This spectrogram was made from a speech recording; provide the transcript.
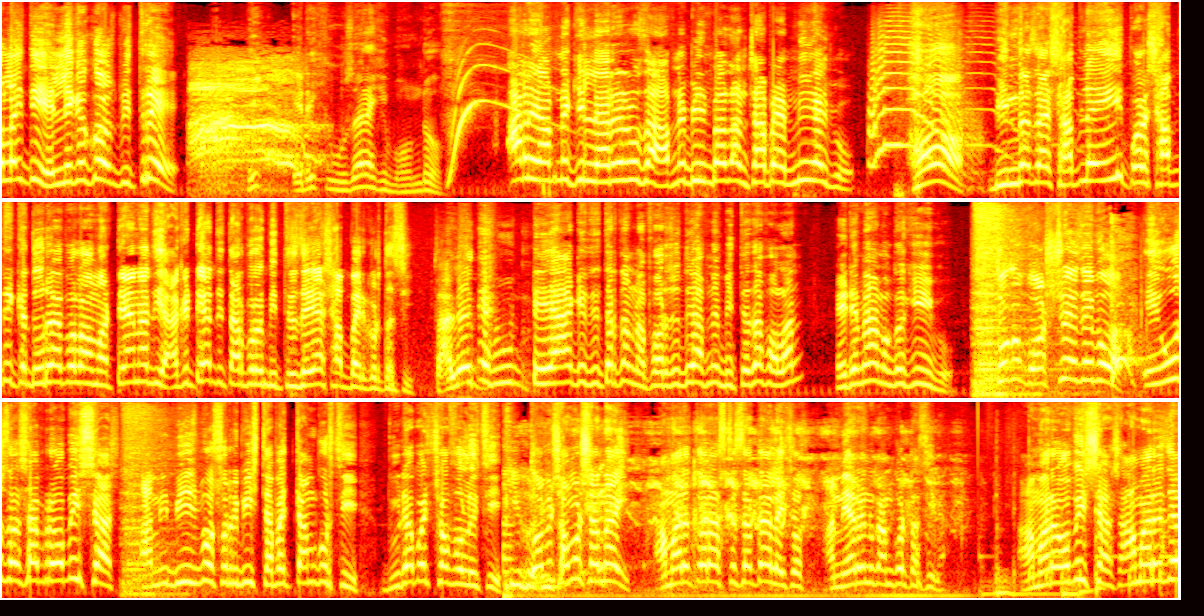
বলাই দি? লেগে কস ভিতরে। এটা কি উজা নাকি বন্ধ? আরে আপনি কি লেরে রোজা আপনি বিন বাদান সাপ এমনি আইবো। হ বিন্দা যায় পরে সাপ দেখে দৌড়ায় বলো আমার টেনা দি আগে টেয়া দি তারপরে ভিতরে যাইয়া সাপ বাইর করতেছি। টে আগে দিতাম না পর যদি আপনি ভিত্তেটা ফলান এটা মে আমাকে কি হইব? তোকে বর্ষ হয়ে যাইবো। এই উজা সাপের অবিশ্বাস আমি বিশ বছরে বিশটা বাইক কাম করছি দুইটা বাইক সফল হয়েছি তবে সমস্যা নাই আমার তোর আজকে সাথে আমি আর কাম করতেছি না। আমার অবিশ্বাস আমারে যে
